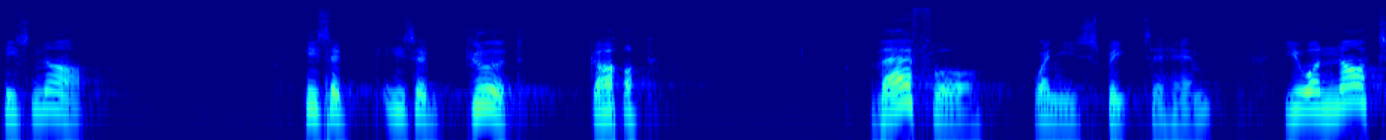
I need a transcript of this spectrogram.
he's not. He's a, he's a good God. Therefore, when you speak to him, you are not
